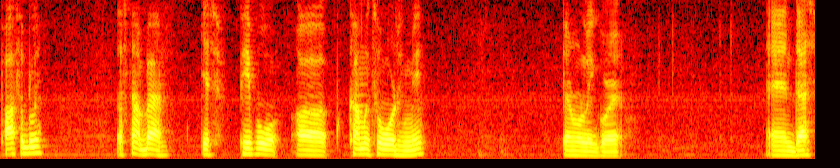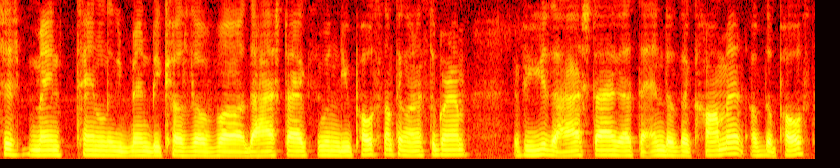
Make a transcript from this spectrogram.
possibly. That's not bad. Just people uh, coming towards me. Been really great. And that's just mainly been because of uh, the hashtags. When you post something on Instagram, if you use a hashtag at the end of the comment of the post,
